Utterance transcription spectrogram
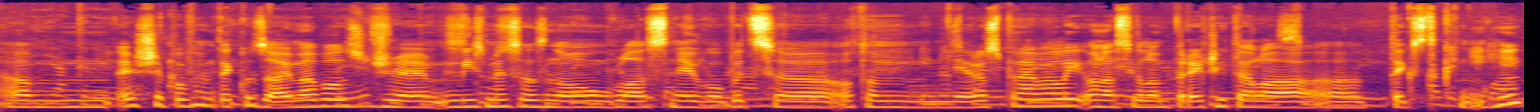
Um, ešte poviem takú zaujímavosť, že my sme sa znovu vlastne vôbec e, o tom nerozprávali. Ona si len prečítala e, text knihy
